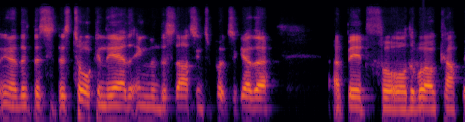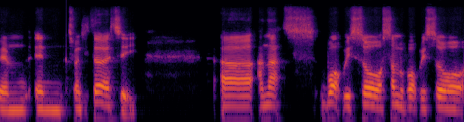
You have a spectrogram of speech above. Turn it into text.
you know, there's, there's talk in the air that England are starting to put together a bid for the World Cup in in 2030. Uh, and that's what we saw, some of what we saw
